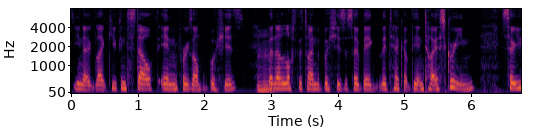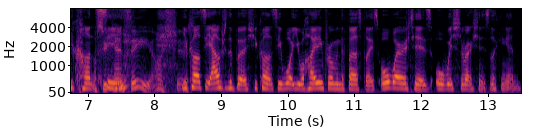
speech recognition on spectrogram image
you know, like you can stealth in, for example, bushes. But a lot of the time the bushes are so big, they take up the entire screen. So you can't Oh, so see. you can't see. Oh shit. You can't see out of the bush. You can't see what you were hiding from in the first place, or where it is, or which direction it's looking in.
